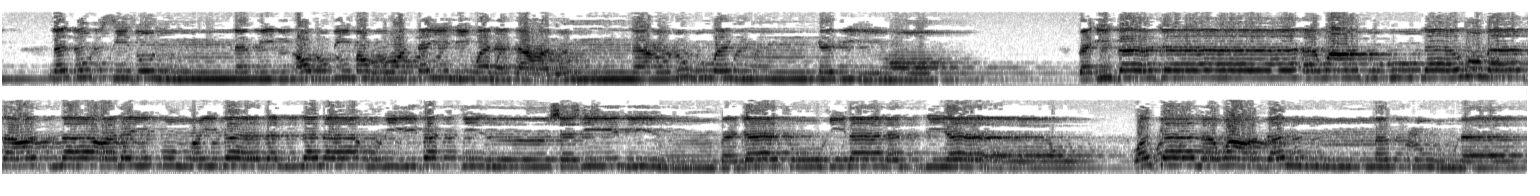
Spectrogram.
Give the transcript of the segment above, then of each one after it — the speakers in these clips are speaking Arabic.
لتفسدن في الأرض مرتين ولتعلن علوا كبيرا. فإذا جاء وعد أولاهما بعثنا عليكم عبادا لنا أولي بأس شديد فجاسوا خلال الديار. وكان وعدا مفعولا.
